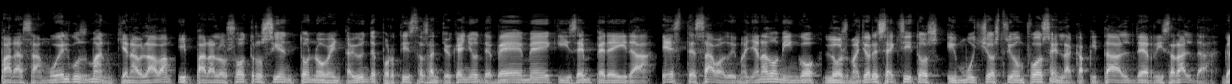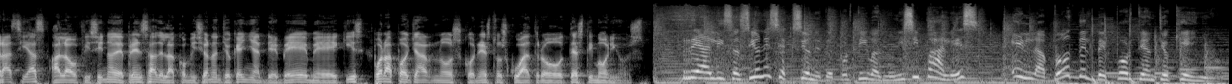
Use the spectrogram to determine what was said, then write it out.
para Samuel Guzmán, quien hablaba, y para los otros 191 deportistas antioqueños de BMX en Pereira, este sábado y mañana domingo, los mayores éxitos y muchos triunfos en la capital de Risaralda. Gracias a la oficina de prensa de la Comisión Antioqueña de BMX por apoyarnos con estos cuatro testimonios. Realizaciones y acciones deportivas municipales en la voz del deporte antioqueño.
